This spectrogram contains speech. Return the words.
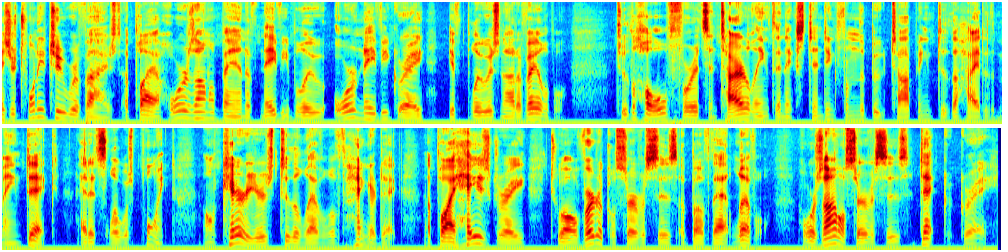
Measure 22 revised. Apply a horizontal band of navy blue or navy gray if blue is not available to the hull for its entire length and extending from the boot topping to the height of the main deck at its lowest point. On carriers to the level of the hangar deck. Apply haze gray to all vertical surfaces above that level. Horizontal surfaces deck gray.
